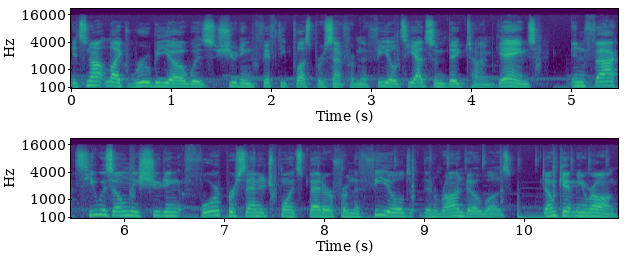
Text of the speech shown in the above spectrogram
It's not like Rubio was shooting 50 plus percent from the fields, he had some big time games. In fact, he was only shooting 4 percentage points better from the field than Rondo was. Don't get me wrong,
